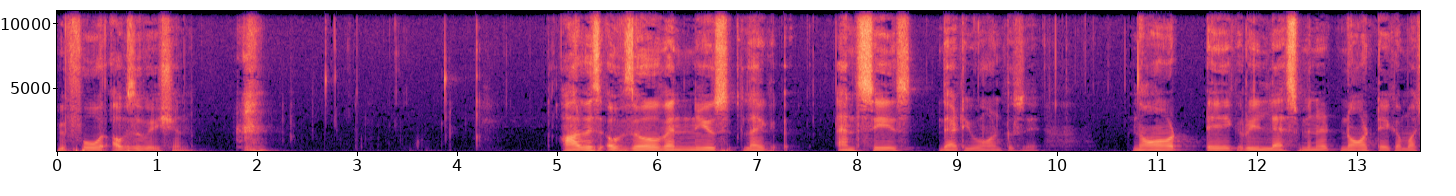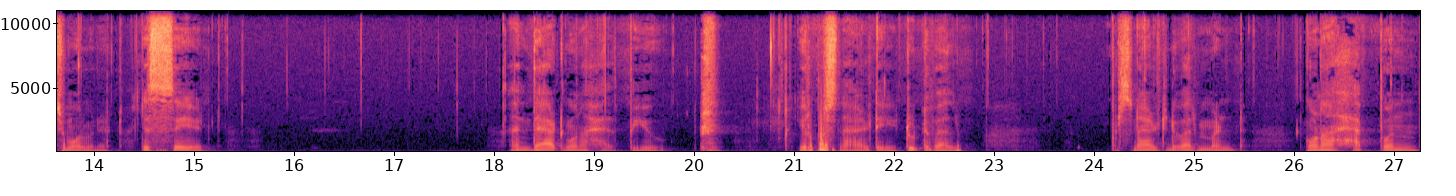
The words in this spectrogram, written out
before observation. Always observe when you like and say that you want to say. Not take really less minute not take a much more minute. Just say it and that gonna help you your personality to develop. Personality development gonna happen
